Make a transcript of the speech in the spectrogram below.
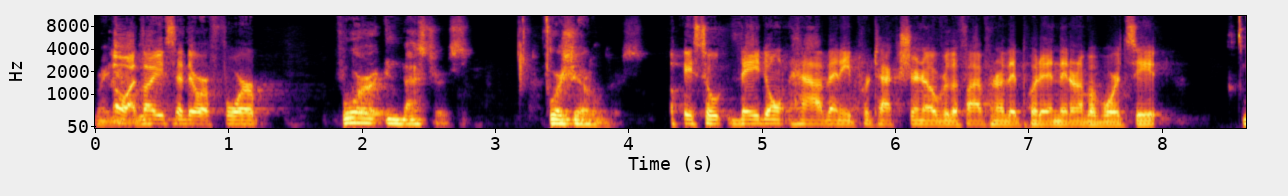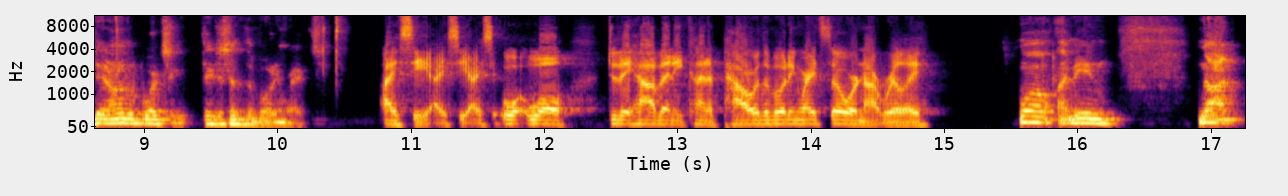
right Oh, now. I thought you said there were four. four investors, four shareholders. Okay, so they don't have any protection over the 500 they put in. They don't have a board seat. They don't have a board seat; they just have the voting rights. I see. I see. I see. Well, well, do they have any kind of power of the voting rights though, or not really? Well, I mean, not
